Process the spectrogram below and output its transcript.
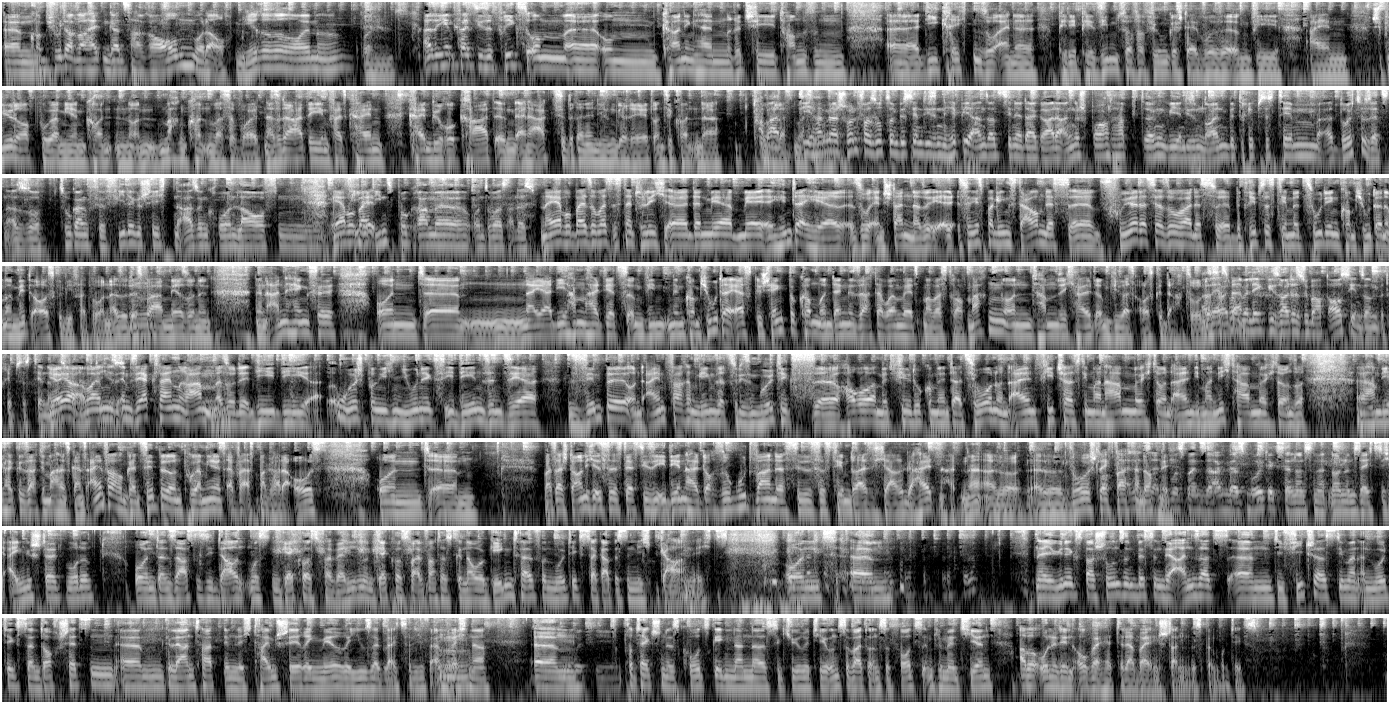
Ähm, Computer war halt ein ganzer Raum oder auch mehrere Räume und Also jedenfalls diese Freaks um, äh, um Kernighan, Ritchie, Thompson, äh, die kriegten so eine PDP-7 zur Verfügung gestellt, wo sie irgendwie ein Spiel drauf programmieren konnten und machen konnten, was sie wollten. Also da hatte jedenfalls kein, kein Bürokrat irgendeine Aktie drin in diesem Gerät und sie konnten da tun Aber lassen, was die sie haben ja wollten. schon versucht, so ein bisschen diesen Hippie-Ansatz, den ihr da gerade angesprochen habt, irgendwie in diesem neuen Betriebssystem äh, durchzusetzen. Also so Zugang für viele Geschichten, asynchron laufen, Ja, viele wobei- Dienstprogramme und sowas alles. Naja, wobei sowas ist natürlich äh, dann mehr mehr hinterher so entstanden. Also äh, zunächst mal ging es darum, dass äh, früher das ja so war, dass äh, Betriebssysteme zu den Computern immer mit ausgeliefert wurden. Also das war mehr so ein, ein Anhängsel. Und ähm, naja, die haben halt jetzt irgendwie einen Computer erst geschenkt bekommen und dann gesagt, da wollen wir jetzt mal was drauf machen und haben sich halt irgendwie was ausgedacht. So, Also das erstmal überlegt, wie sollte es überhaupt aussehen, so ein Betriebssystem? ja, ja, aber im, im sehr kleinen Rahmen. Also die, die ursprünglichen Unix-Ideen sind sehr simpel und einfach im Gegensatz zu diesem Multics-Horror mit viel Dokumentation und allen Features, die man haben möchte und allen, die man nicht haben möchte und so, äh, haben die halt gesagt, wir machen das ganz einfach und ganz simpel und programmieren jetzt einfach erstmal geradeaus. Und ähm, was erstaunlich ist, ist, dass diese Ideen halt doch so gut waren, dass dieses System 30 Jahre gehalten hat. Ne? Also, also so schlecht war es dann doch Seite nicht. muss man sagen, dass Multics ja 1969 eingestellt wurde und dann saßen sie da und mussten Geckos verwenden und Geckos war einfach das genaue Gegenteil von Multics, da gab es nämlich gar nichts. Und ähm, naja, Unix war schon so ein bisschen der Ansatz, ähm, die Features, die man an Multics dann doch schätzen ähm, gelernt hat, nämlich Timesharing, mehrere User gleichzeitig auf einem Rechner, ähm, Protection des Codes gegeneinander, Security und so weiter und so fort zu implementieren, aber ohne den Overhead, der dabei entstanden ist bei Multics.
